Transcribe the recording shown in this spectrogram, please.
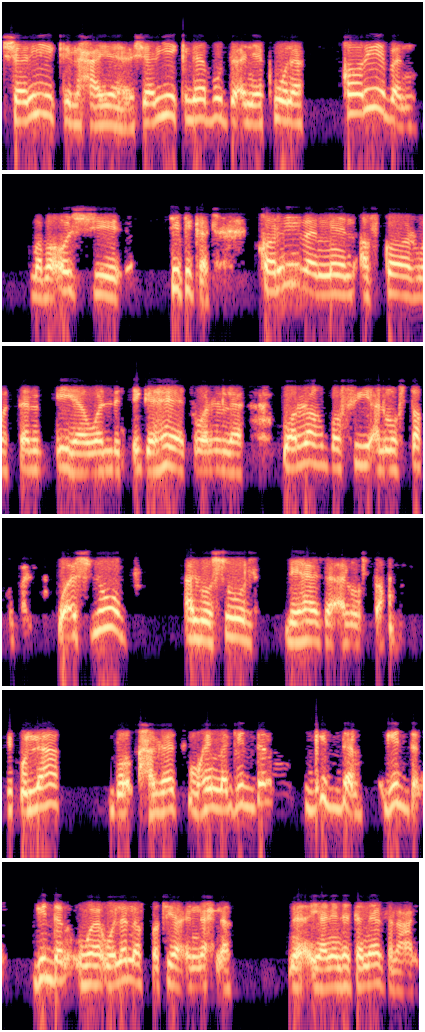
شريك الحياة. شريك لابد أن يكون قريبا ما بقولش تيبيكال قريبا من الأفكار والتربية والاتجاهات والرغبة في المستقبل وأسلوب الوصول لهذا المستقبل. دي كلها حاجات مهمة جدا جدا جدا جدا ولا نستطيع إن إحنا يعني نتنازل عنها.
